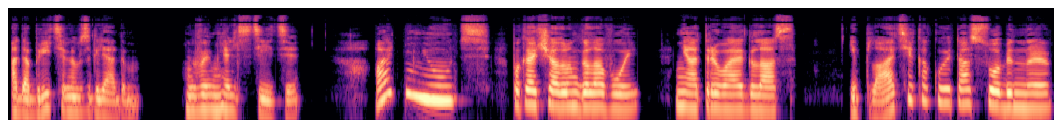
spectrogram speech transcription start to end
одобрительным взглядом. «Вы мне льстите». «Отнюдь!» — покачал он головой, не отрывая глаз. «И платье какое-то особенное.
